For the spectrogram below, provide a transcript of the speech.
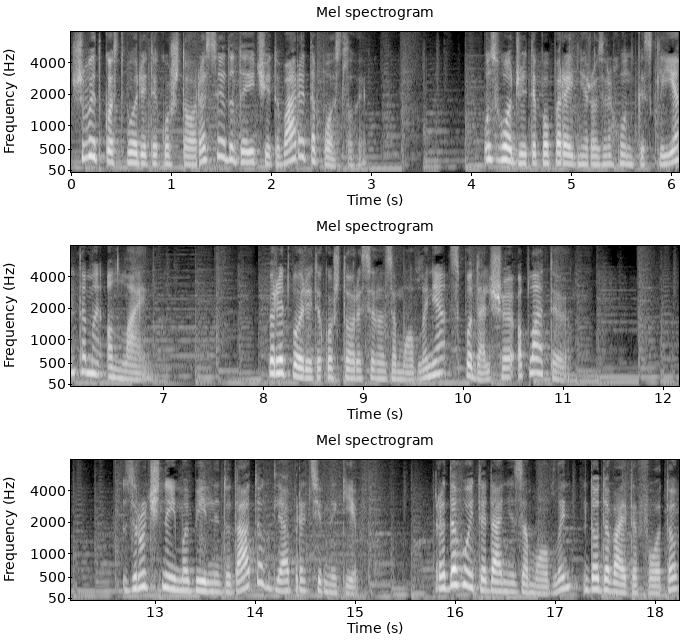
Швидко створюйте кошториси, додаючи товари та послуги. Узгоджуйте попередні розрахунки з клієнтами онлайн. Перетворюйте кошториси на замовлення з подальшою оплатою. Зручний мобільний додаток для працівників. Редагуйте дані замовлень, додавайте фото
